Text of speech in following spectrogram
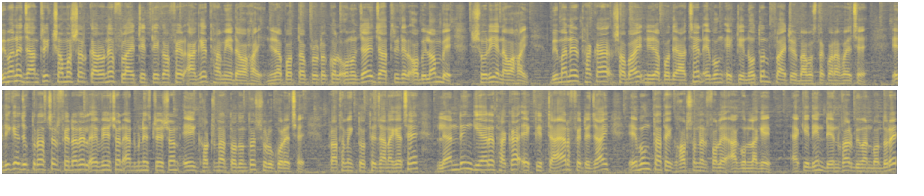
বিমানে যান্ত্রিক সমস্যার কারণে ফ্লাইটটি টেক অফের আগে থামিয়ে দেওয়া হয়। নিরাপত্তা প্রোটোকল অনুযায়ী যাত্রীদের অবিলম্বে সরিয়ে নেওয়া হয়। বিমানে থাকা সবাই নিরাপদে আছেন এবং একটি নতুন ফ্লাইটের ব্যবস্থা করা হয়েছে। এদিকে যুক্তরাষ্ট্রের ফেডারেল এভিয়েশন অ্যাডমিনিস্ট্রেশন এই ঘটনার তদন্ত শুরু করেছে। প্রাথমিক তথ্যে জানা গেছে, ল্যান্ডিং গিয়ারে থাকা একটি টায়ার ফেটে যায় এবং তাতে ঘর্ষণের ফলে আগুন লাগে। একই দিন ডেনভার বিমানবন্দরে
